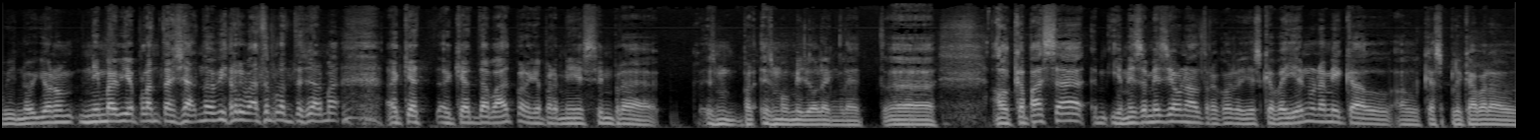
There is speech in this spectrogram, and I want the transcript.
Ui, no, jo no, ni m'havia plantejat, no havia arribat a plantejar-me aquest, aquest debat, perquè per mi sempre és, és molt millor l'Englet. Uh, el que passa, i a més a més hi ha una altra cosa, i és que veient una mica el, el que explicaven el,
